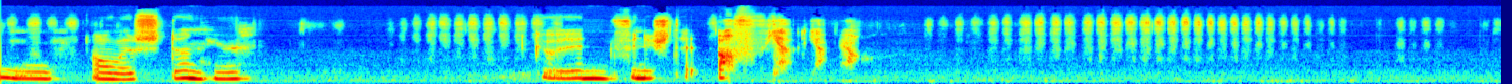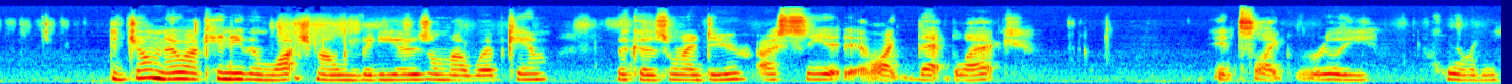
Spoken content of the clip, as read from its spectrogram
Mm, almost done here. Go ahead and finish that off. Yeah, yeah, yeah. Did y'all know I can't even watch my own videos on my webcam? Because when I do, I see it like that black. It's like really horrible.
